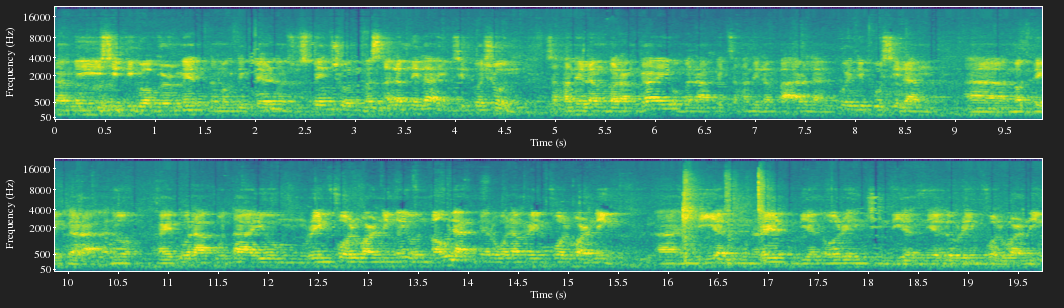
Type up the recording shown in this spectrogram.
na may city government na mag-declare ng suspension, mas alam nila yung sitwasyon sa kanilang barangay o malapit sa kanilang paaralan, pwede po silang ah, magdeklara. Ano, kahit wala po tayong rainfall warning ngayon, maulan pero walang rainfall warning. Ah, hindi yan red, hindi yan orange, hindi yan yellow rainfall warning.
